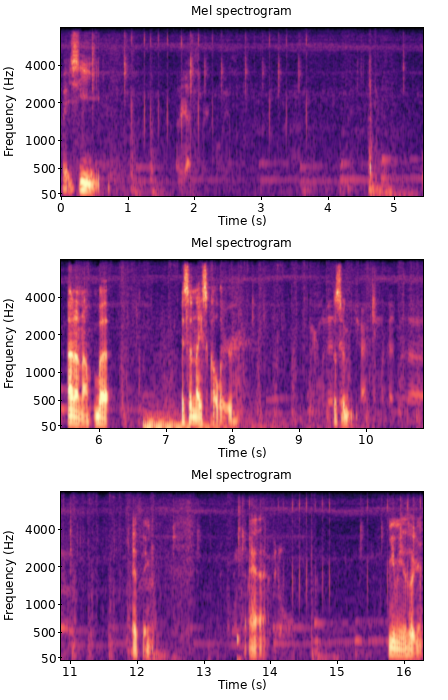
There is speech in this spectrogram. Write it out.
for I see. I don't know, but it's a nice color. The, I think. Ah. middle Give me a second.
